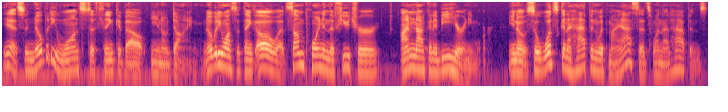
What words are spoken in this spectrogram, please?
Yeah, so nobody wants to think about, you know, dying. Nobody wants to think, oh, at some point in the future, I'm not going to be here anymore. You know, so what's going to happen with my assets when that happens?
